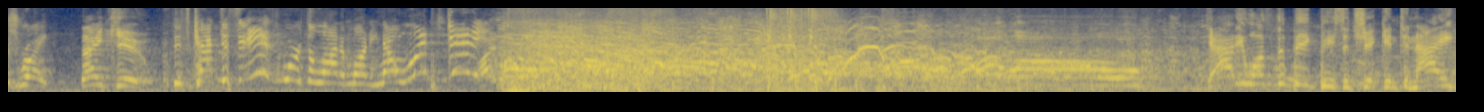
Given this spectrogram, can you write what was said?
Kid right. Thank you. This cactus is worth a lot of money. Now let's get it! Daddy wants the big piece of chicken tonight.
